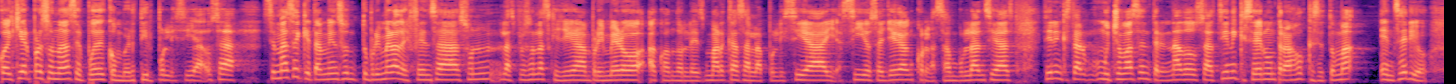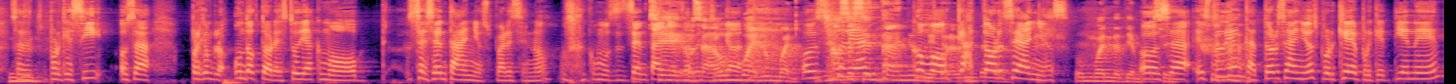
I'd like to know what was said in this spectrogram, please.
cualquier persona se puede convertir policía. O sea, se me hace que también son tu primera defensa, son las personas que llegan primero a cuando les marcas a la policía y así, o sea, llegan con las ambulancias, tienen que estar mucho más entrenados, o sea, tiene que ser un trabajo que se toma en serio. O sea, porque sí, o sea, por ejemplo, un doctor estudia como 60 años, parece, ¿no? como 60 Sí, años. o sea, un buen, un buen. O No estudian 60 años, Como literalmente, 14 pero- años. Un buen de tiempo. O sí. sea, estudian 14 años, ¿por qué? Porque tienen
